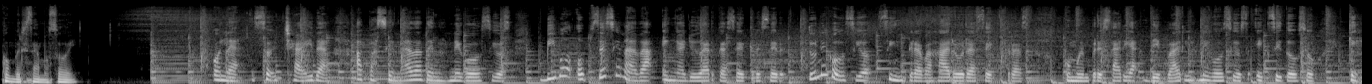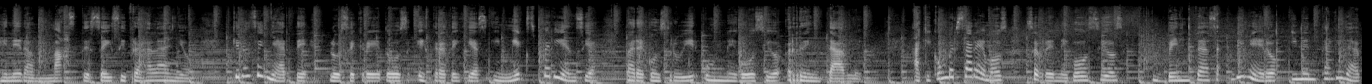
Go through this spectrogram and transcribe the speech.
conversamos hoy. Hola, soy Chaida, apasionada de los negocios. Vivo obsesionada en ayudarte a hacer crecer tu negocio sin trabajar horas extras. Como empresaria de varios negocios exitosos que generan más de seis cifras al año, quiero enseñarte los secretos, estrategias y mi experiencia para construir un negocio rentable. Aquí conversaremos sobre negocios, ventas, dinero y mentalidad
